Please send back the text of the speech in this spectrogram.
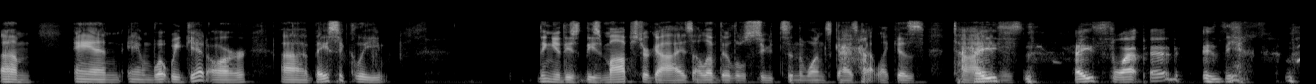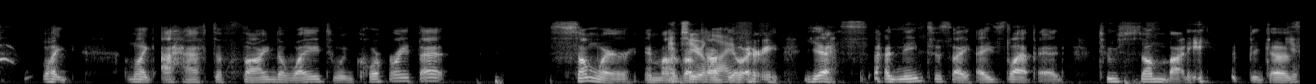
um, and and what we get are uh, basically you know these these mobster guys. I love their little suits, and the one guy's got like his tie. Hey, his- hey, Slaphead is Yeah. like, I'm like, I have to find a way to incorporate that somewhere in my Into vocabulary. Yes, I need to say, hey, Slaphead to somebody because Your-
